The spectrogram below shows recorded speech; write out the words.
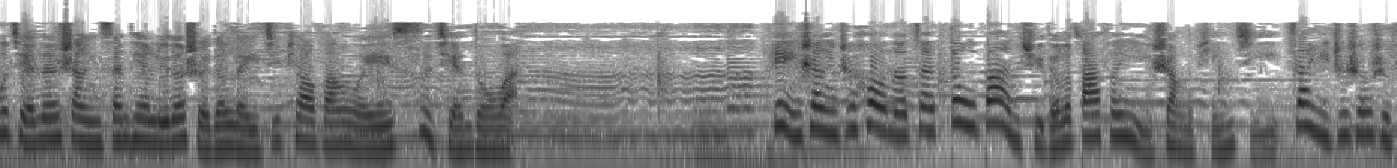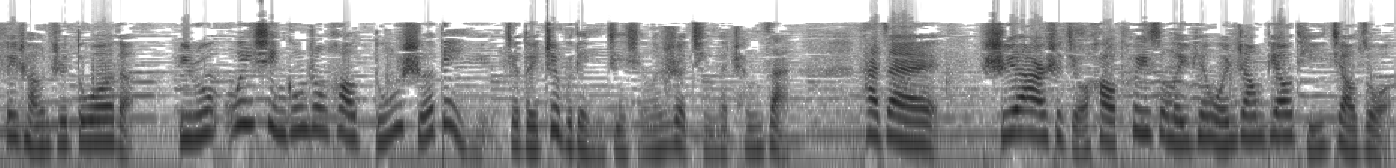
目前呢，上映三天，《驴得水》的累计票房为四千多万。电影上映之后呢，在豆瓣取得了八分以上的评级，赞誉之声是非常之多的。比如微信公众号“毒舌电影”就对这部电影进行了热情的称赞。他在十月二十九号推送的一篇文章，标题叫做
